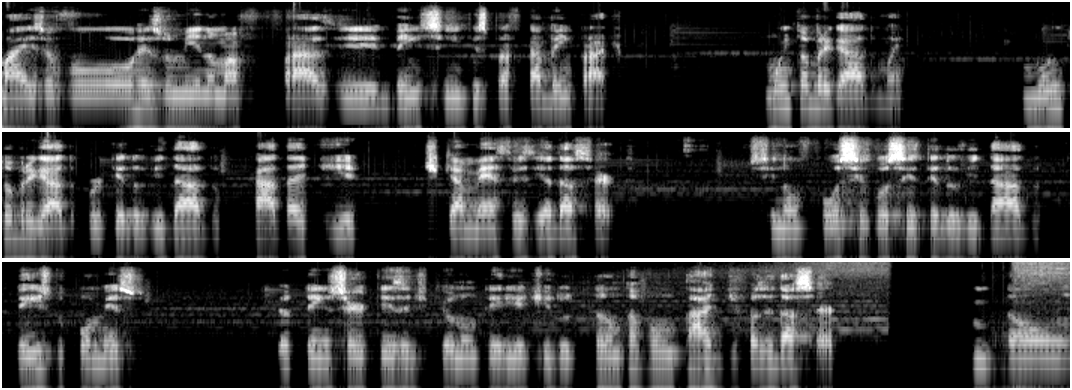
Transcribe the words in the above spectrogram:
Mas eu vou resumir numa frase bem simples para ficar bem prático. Muito obrigado, mãe. Muito obrigado por ter duvidado cada dia de que a Mestres ia dar certo. Se não fosse você ter duvidado desde o começo, eu tenho certeza de que eu não teria tido tanta vontade de fazer dar certo. Então,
